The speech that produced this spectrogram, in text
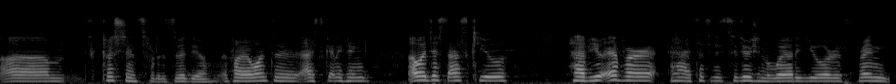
um, questions for this video. If I want to ask anything, I would just ask you Have you ever had such a situation where your friend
